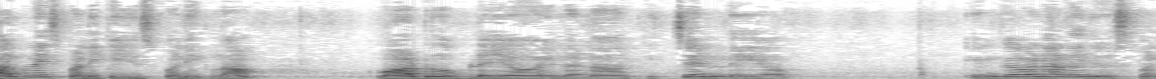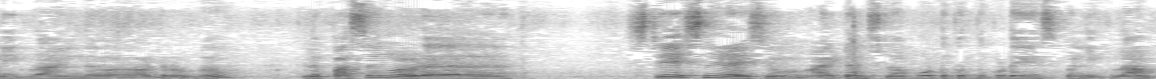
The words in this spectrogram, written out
ஆர்கனைஸ் பண்ணிக்க யூஸ் பண்ணிக்கலாம். வார்ட்ரோப்லயோ இல்லைன்னா கிச்சன்லயோ எங்க வேணாலும் இது யூஸ் பண்ணிக்கலாம் இந்த வார்ட்ரோபு இல்ல பசங்களோட ஸ்டேஷனரி ஐட்டம் ஐட்டம்ஸ்லாம் போட்டுக்கிறது கூட யூஸ் பண்ணிக்கலாம்.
